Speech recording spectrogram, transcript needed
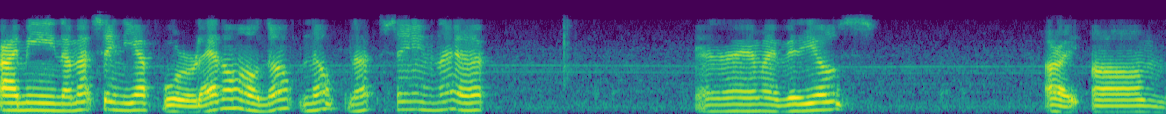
I mean I'm not saying the F word at all. Nope, nope, not saying that. And I have my videos. Alright, um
